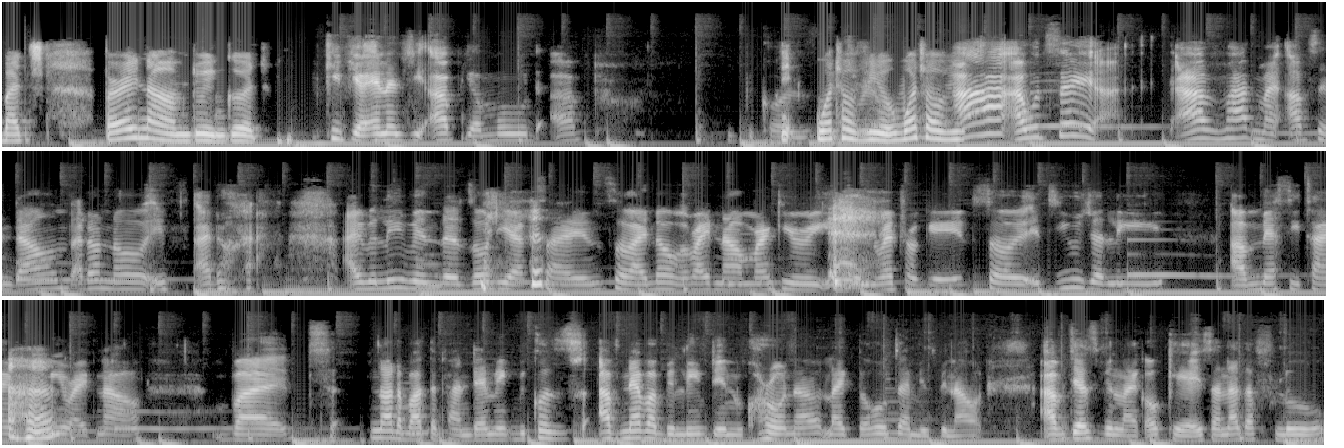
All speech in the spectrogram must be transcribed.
But but right now I'm doing good. Keep your energy up, your mood up because what of real. you? What of you? I, I would say I've had my ups and downs. I don't know if I don't. I believe in the zodiac signs, so I know right now Mercury is in retrograde, so it's usually a messy time uh-huh. for me right now. But not about the pandemic because I've never believed in Corona. Like the whole time it's been out, I've just been like, okay, it's another flu,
